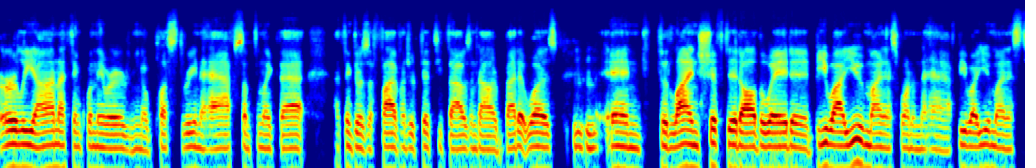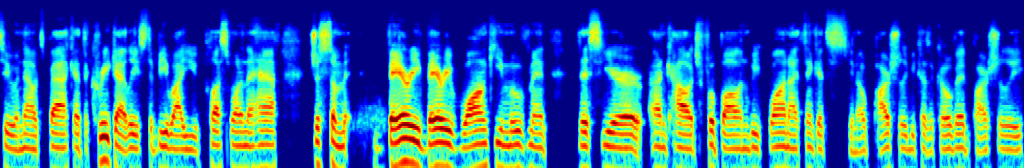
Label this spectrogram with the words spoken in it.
early on. I think when they were, you know, plus three and a half, something like that. I think there was a five hundred fifty thousand dollar bet it was, mm-hmm. and the line shifted all the way to BYU minus one and a half, BYU minus two, and now it's back at the creek at least to BYU plus one and a half. Just some very very wonky movement this year on college football in week one. I think it's, you know, partially because of COVID, partially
